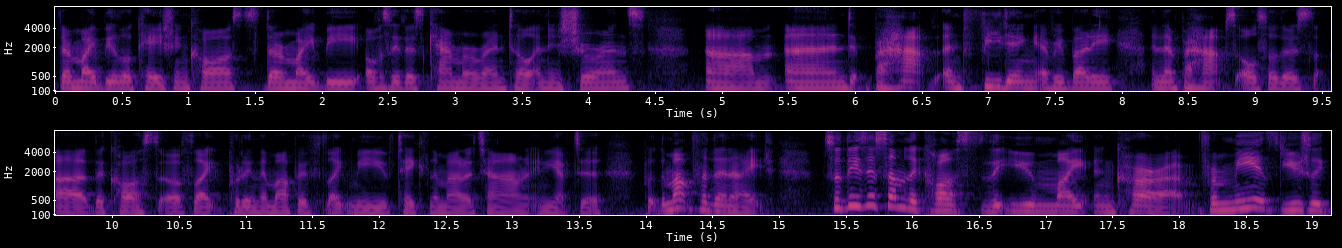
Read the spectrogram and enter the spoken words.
There might be location costs. There might be obviously there's camera rental and insurance. Um, and perhaps and feeding everybody. And then perhaps also there's uh, the cost of like putting them up if like me you've taken them out of town and you have to put them up for the night. So these are some of the costs that you might incur. For me it's usually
